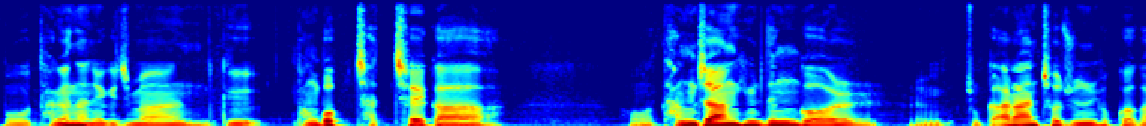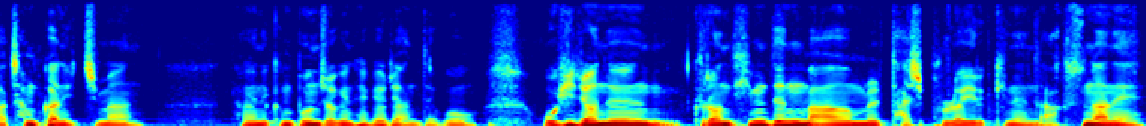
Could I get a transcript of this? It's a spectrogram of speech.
뭐 당연한 얘기지만 그 방법 자체가 어, 당장 힘든 걸 좀 깔아앉혀 주는 효과가 잠깐 있지만 당연히 근본적인 해결이 안 되고 오히려는 그런 힘든 마음을 다시 불러일으키는 악순환의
